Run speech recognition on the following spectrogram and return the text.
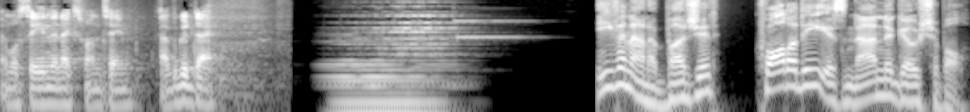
and we'll see you in the next one, team. Have a good day. Even on a budget, quality is non-negotiable.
